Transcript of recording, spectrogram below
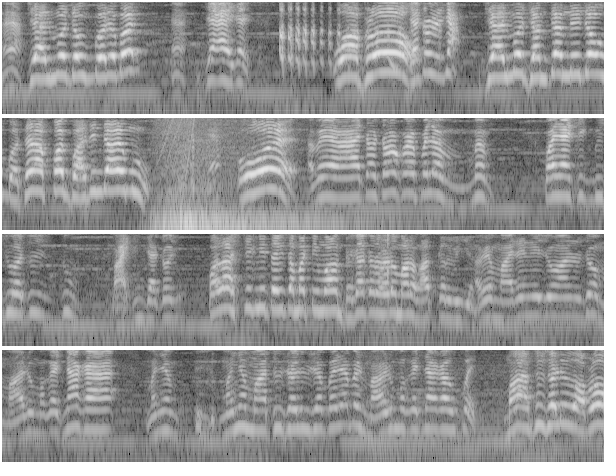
હા. જેલમાં જવું બરોબર? જાય જાય. ઓ આપણો જતો રહે, જા. જેલમાં જેમ તેમ નહીં જવું બધા પગ ભાજીને જાય હું? ઓય. હવે આ તો તો કોઈ પેલા પ્લાસ્ટિક બીજું હતું તું ભાજીને જતો. પ્લાસ્ટિકની તરી તમારી ટીમ વાળા ભેગા કરો હેડો મારે વાત કરવી છે. હવે મારે નહીં જોવાનું જો મારું મગજ ના ખા મને મને માથું ચડ્યું છે બરાબર? મારું મગજ ના ખા ઉપર. માથું ચડ્યું આપણો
